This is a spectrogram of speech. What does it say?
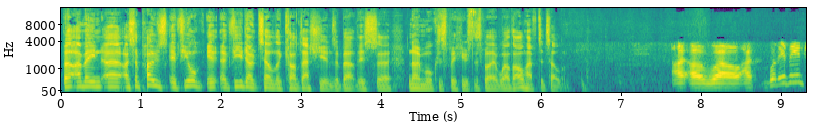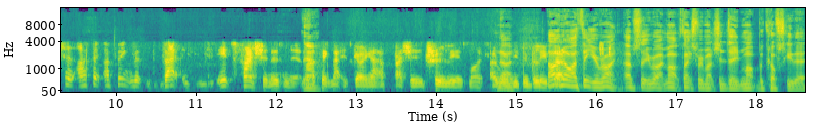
But I mean, uh, I suppose if you're if you don't tell the Kardashians about this uh, no more conspicuous display of wealth, I'll have to tell them. I, uh, well, I, well, it'd be interesting. I think I think that that it's fashion, isn't it? And Yeah. I think that is going out of fashion. It truly is, Mike. I No. really do believe that. oh, that. no, I think you're right. Absolutely right. Mark, thanks very much indeed. Mark Borkowski there,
